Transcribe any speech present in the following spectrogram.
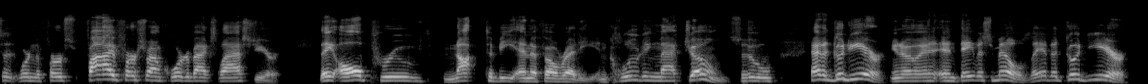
that were in the first five first round quarterbacks last year, they all proved not to be NFL ready, including Mac Jones, who had a good year, you know, and, and Davis Mills. They had a good year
